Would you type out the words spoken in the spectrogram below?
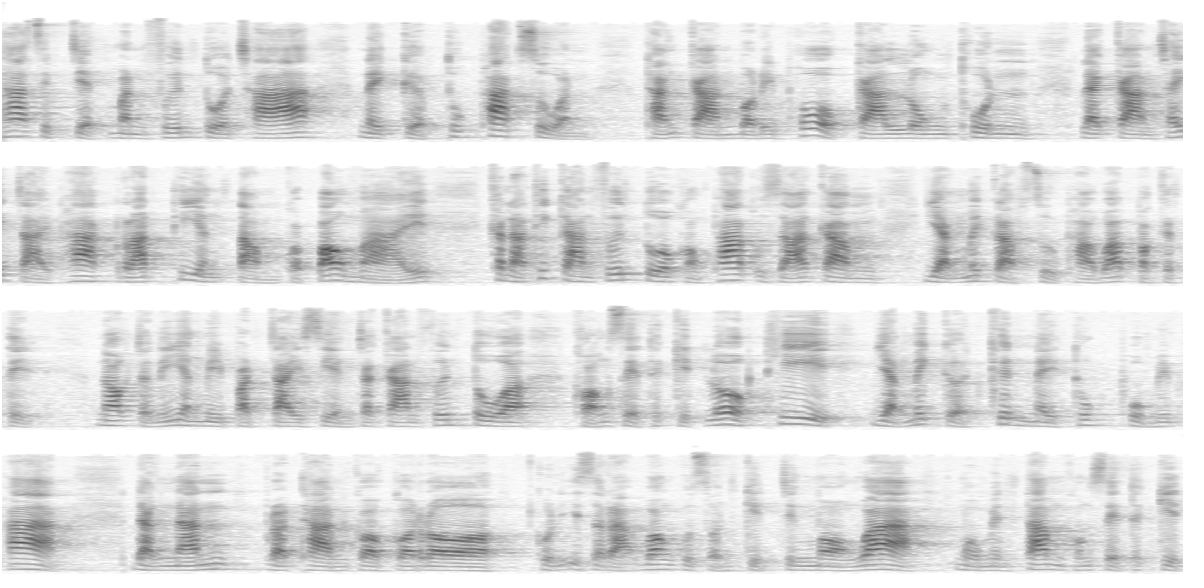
2557 มันฟื้นตัวช้าในเกือบทุกภาคส่วน ทั้งการบริโภค การลงทุน และการใช้จ่ายภาครัฐที่ยังต่ำกว่าเป้าหมาย ขณะที่การฟื้นตัวของภาคอุตสาหกรรม ยังไม่กลับสู่ภาวะปกติ นอกจากนี้ยังมีปัจจัยเสี่ยงจากการฟื้นตัวของเศรษฐกิจโลกที่ยังไม่เกิดขึ้นในทุกภูมิภาค ดังนั้นประธานกกรคุณอิสระว่องกุศลกิจจึงมองว่าโมเมนตัมของเศรษฐกิจ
